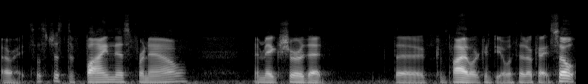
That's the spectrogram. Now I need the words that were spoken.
All right, so let's just define this for now and make sure that the compiler can deal with it. Okay, so,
